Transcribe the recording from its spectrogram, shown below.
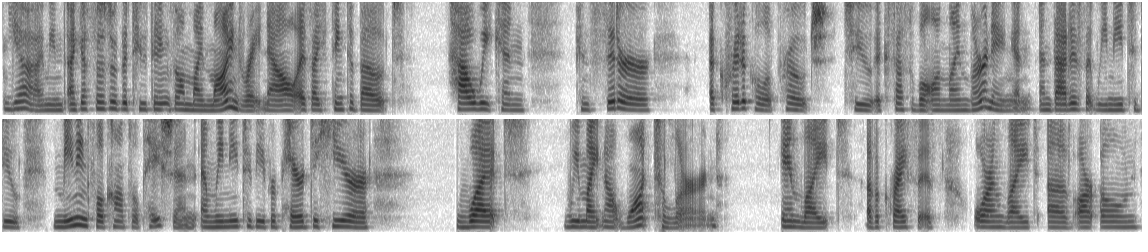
yeah, I mean, I guess those are the two things on my mind right now as I think about how we can consider a critical approach to accessible online learning and, and that is that we need to do meaningful consultation and we need to be prepared to hear what we might not want to learn in light of a crisis or in light of our own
